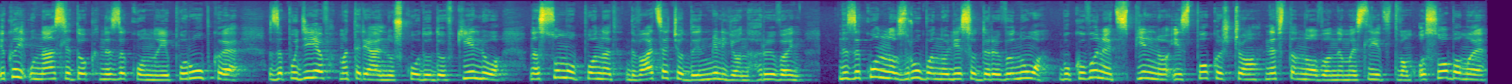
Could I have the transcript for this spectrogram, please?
який унаслідок незаконної порубки заподіяв матеріальну шкоду довкіллю на суму понад 21 мільйон гривень. Незаконно зрубану лісодеревину Буковинець спільно із поки що не встановленими слідством особами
